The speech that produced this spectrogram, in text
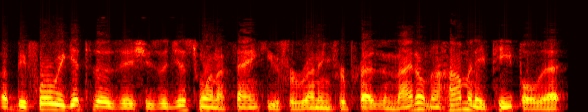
But before we get to those issues, I just want to thank you for running for president. I don't know how many people that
